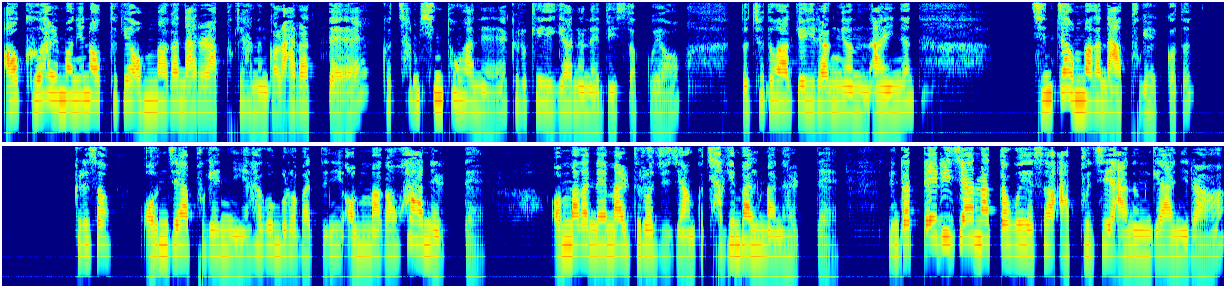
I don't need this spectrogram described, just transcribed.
아, 그 할머니는 어떻게 엄마가 나를 아프게 하는 걸 알았대. 그 참 신통하네. 그렇게 얘기하는 애도 있었고요. 또 초등학교 1학년 아이는 진짜 엄마가 나 아프게 했거든. 그래서 언제 아프겠니? 하고 물어봤더니 엄마가 화낼 때, 엄마가 내 말 들어주지 않고 자기 말만 할 때, 그러니까 때리지 않았다고 해서 아프지 않은 게 아니라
